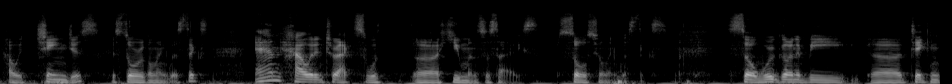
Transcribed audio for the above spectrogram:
how it changes, historical linguistics, and how it interacts with uh, human societies, sociolinguistics. So we're going to be uh, taking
